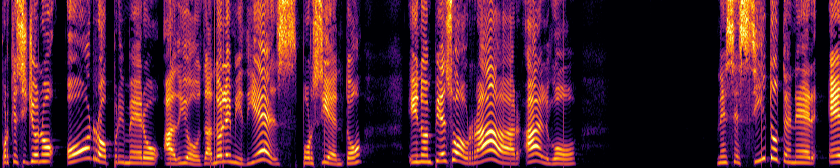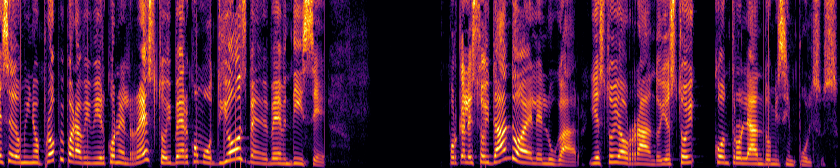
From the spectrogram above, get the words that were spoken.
Porque si yo no honro primero a Dios dándole mi 10% y no empiezo a ahorrar algo, necesito tener ese dominio propio para vivir con el resto y ver cómo Dios me bendice. Porque le estoy dando a Él el lugar y estoy ahorrando y estoy controlando mis impulsos.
